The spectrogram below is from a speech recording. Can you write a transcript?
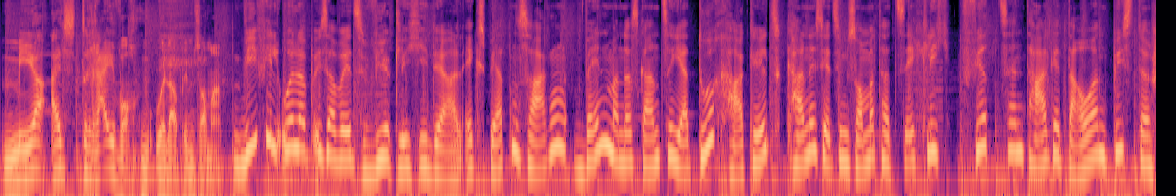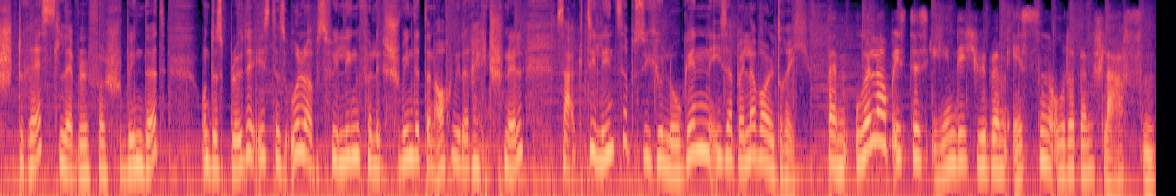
mehr als drei Wochen Urlaub im Sommer. Wie viel Urlaub ist aber jetzt wirklich ideal? Experten sagen, wenn man das ganze Jahr durchhackelt, kann es jetzt im Sommer tatsächlich 14 Tage dauern, bis der Stresslevel verschwindet. Und das Blöde ist, das Urlaubsfeeling verschwindet dann auch wieder recht schnell, sagt die Linzer Psychologin Isabella Woldrich. Beim Urlaub ist es ähnlich wie beim Essen oder beim Schlafen.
